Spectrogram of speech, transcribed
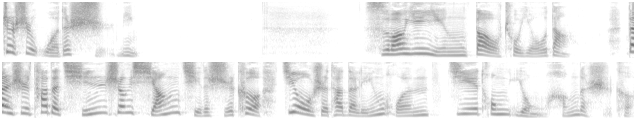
这是我的使命。死亡阴影到处游荡，但是他的琴声响起的时刻，就是他的灵魂接通永恒的时刻。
